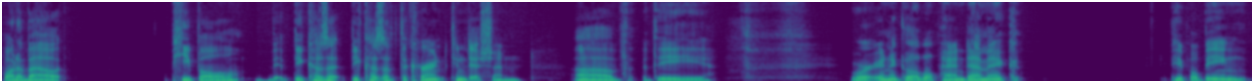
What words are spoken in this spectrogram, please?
what about people because of, because of the current condition of the we're in a global pandemic, people being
